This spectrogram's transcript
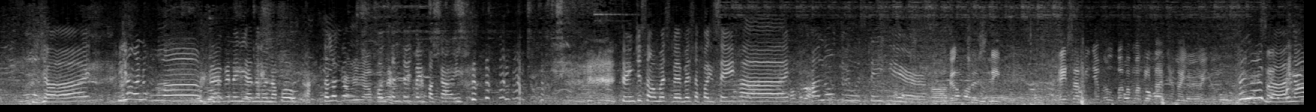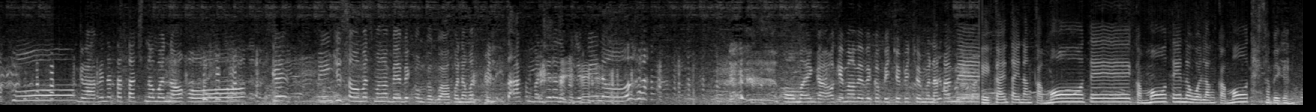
Jai. Ilang ano ko nga. Grabe, nahiya naman ako. Ah, talagang concentrate pa yung pagkain. Thank you so much, bebe, sa pag-say hi. How long to stay here? Hanggang Tuesday po. Eh sabi niya po baka makita niya kayo ngayon. Talaga? Naku! Grabe, natatouch naman ako. Thank you so much mga bebe kong gagwapo naman. Itaas ang bandera ng Pilipino. oh my God. Okay mga bebe ko, picture-picture muna kami. Okay, kain tayo ng kamote. Kamote na walang kamote. Sabi ganun.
